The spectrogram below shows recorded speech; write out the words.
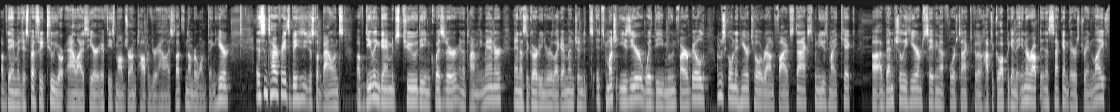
of damage, especially to your allies here if these mobs are on top of your allies. So that's number one thing here. And this entire phase is basically just a balance of dealing damage to the Inquisitor in a timely manner. And as a Guardian you're like I mentioned, it's it's much easier with the Moonfire build. I'm just going in here till around 5 stacks. I'm going to use my kick. Uh, eventually here, I'm saving that 4 stacks because I'll have to go up again to interrupt in a second. There's Drain Life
